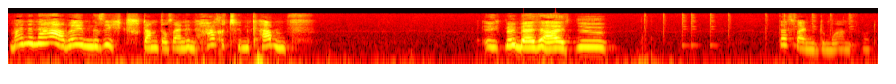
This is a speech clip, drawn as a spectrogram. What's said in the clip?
Meine Narbe im Gesicht stammt aus einem harten Kampf. Ich bin besser als du. Das war eine dumme Antwort.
